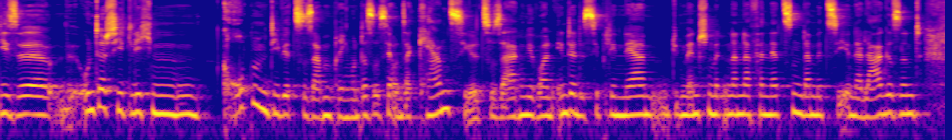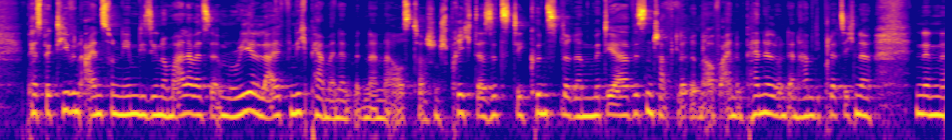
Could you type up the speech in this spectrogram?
diese unterschiedlichen Gruppen, die wir zusammenbringen, und das ist ja unser Kernziel, zu sagen, wir wollen interdisziplinär die Menschen miteinander vernetzen, damit sie in der Lage sind, Perspektiven einzunehmen, die sie normalerweise im Real Life nicht permanent miteinander austauschen. Sprich, da sitzt die Künstlerin mit der Wissenschaftlerin auf einem Panel und dann haben die plötzlich eine, eine,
